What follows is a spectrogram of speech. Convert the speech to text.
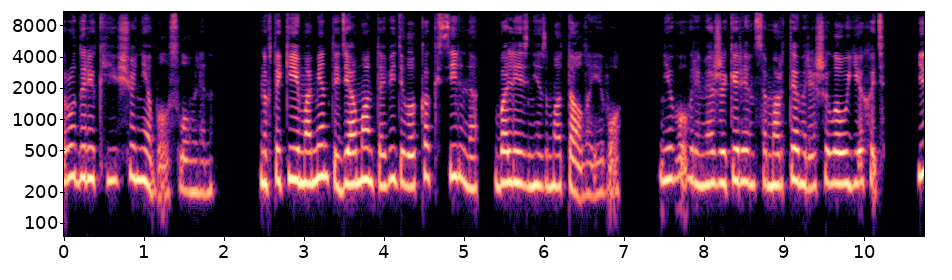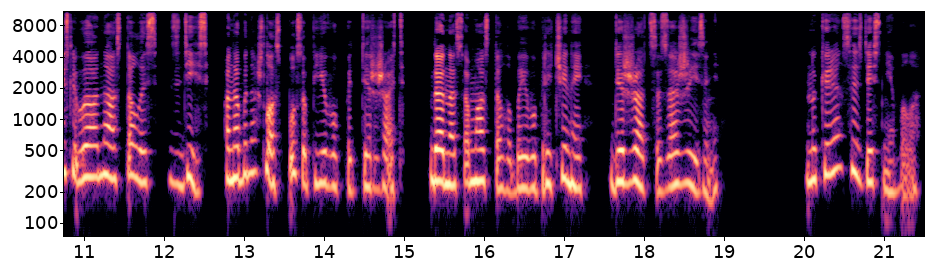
Рудерик еще не был сломлен. Но в такие моменты Диаманта видела, как сильно болезнь измотала его. Не вовремя же Керенса Мартем решила уехать. Если бы она осталась здесь, она бы нашла способ его поддержать. Да она сама стала бы его причиной держаться за жизнь. Но Керенса здесь не было,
